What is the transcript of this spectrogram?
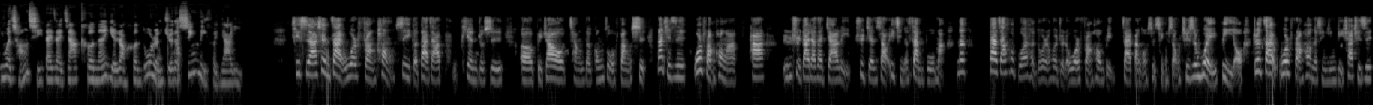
因为长期待在家，可能也让很多人觉得心里很压抑。其实啊，现在 work from home 是一个大家普遍就是呃比较强的工作方式。那其实 work from home 啊，它允许大家在家里去减少疫情的散播嘛。那大家会不会很多人会觉得 work from home 比在办公室轻松？其实未必哦。就是在 work from home 的情形底下，其实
